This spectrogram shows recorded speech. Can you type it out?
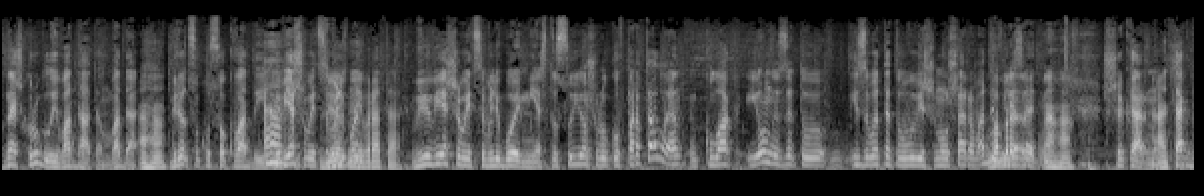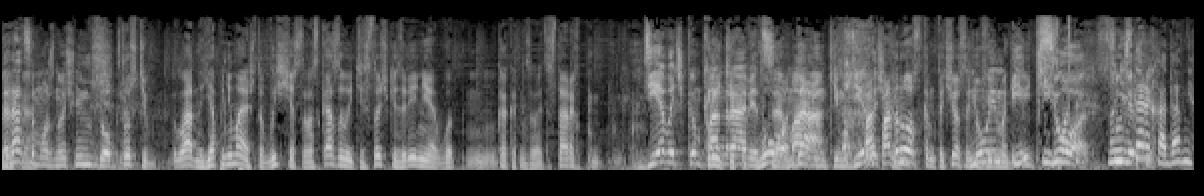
знаешь, круглый, вода там, вода, Ага. берется кусок воды, А. вывешивается в, любой, врата. вывешивается в любое место, суешь руку в портал, и он- кулак, и он из этого, из вот этого вывешенного шара воды В обра- вылезает. Ага. Шикарно. А, так только- драться можно очень удобно. Слушайте, ладно, я понимаю, что вы сейчас рассказываете с точки зрения, вот, как это называется, старых Девочкам критиков. понравится, Вот. Маленьким По- девочкам. Подросткам-то что с этим Ну, фильмом? и Идти все. Ну, не старых, а давних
